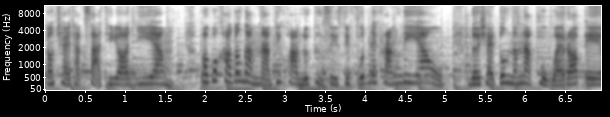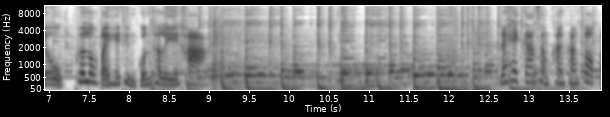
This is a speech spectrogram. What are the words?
ต้องใช้ทักษะที่ยอดเยี่ยม เพราะพวกเขาต้องดำน้ำที่ความลึกถึง 40 ฟุตในครั้งเดียว โดยใช้ตุ้มน้ำหนักผูกไว้รอบเอว เพื่อลงไปให้ถึงก้นทะเลค่ะ และเหตุการณ์สำคัญครั้งต่อไป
